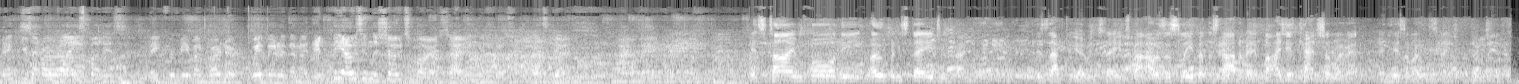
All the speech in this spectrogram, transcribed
Thank you Second for place, uh, buddies. thank you for being my partner. Way better than I did. And Theo's in the show tomorrow, so I'm in the show tomorrow. that's good. It's time for the open stage. In is after the open stage, but I was asleep at the start of it. But I did catch some of it, and here's some open stage.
